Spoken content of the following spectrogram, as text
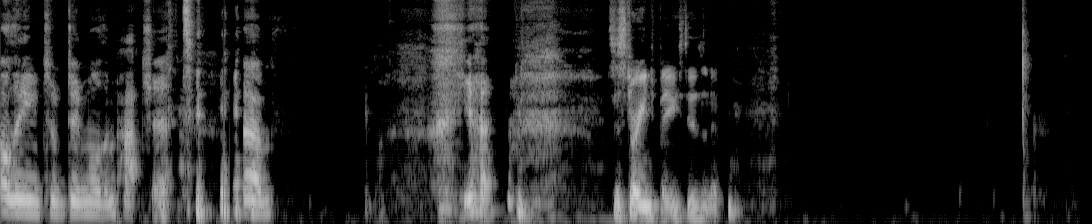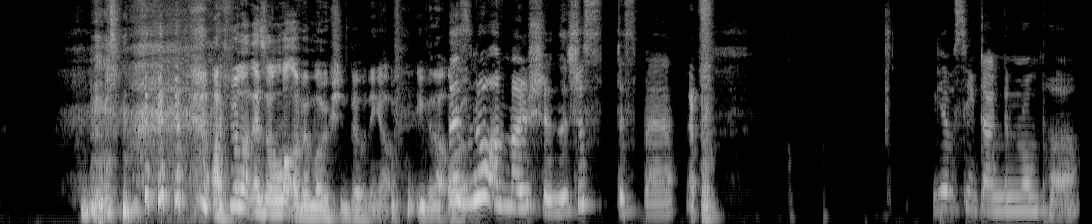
Oh, they need to do more than patch it. Um, yeah. it's a strange beast, isn't it? I feel like there's a lot of emotion building up, even that. There's not emotion, there's just despair. You ever see Danganronpa?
